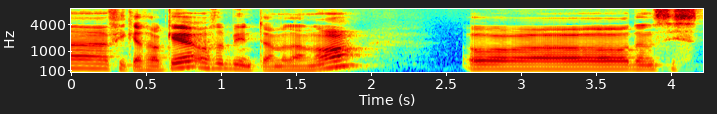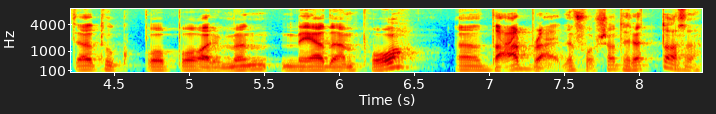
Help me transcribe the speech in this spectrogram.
eh, fikk jeg tak i, og så begynte jeg med den nå. Og den siste jeg tok på på armen med den på, eh, der blei det fortsatt rødt, altså.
